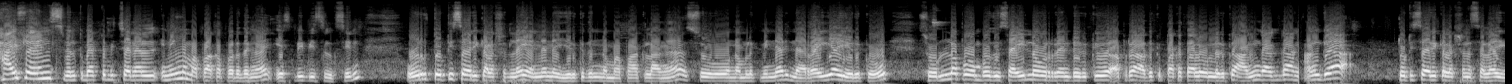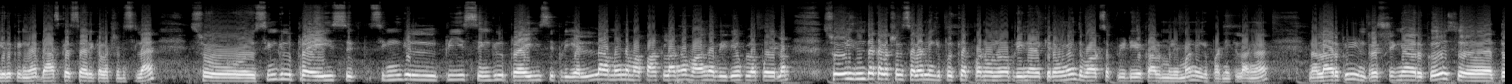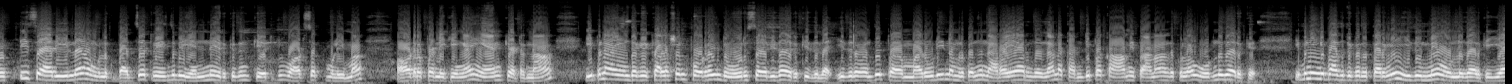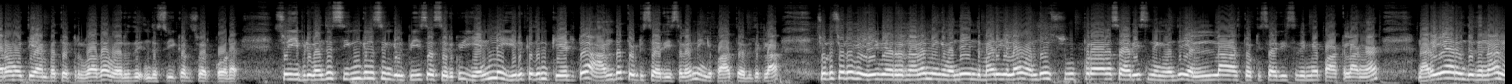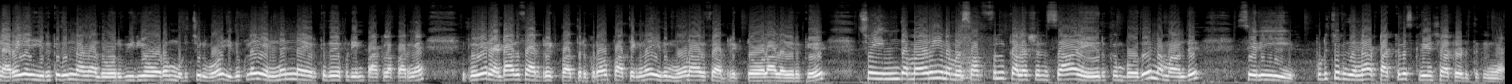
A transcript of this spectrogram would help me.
Hi friends welcome back to me channel இன்னைக்கு நம்ம பார்க்க போகிறதுங்க எஸ்பிபி சில்க்ஸின் ஒரு தொட்டி சாரி கலெக்ஷனில் என்னென்ன இருக்குதுன்னு நம்ம பார்க்கலாங்க. ஸோ நம்மளுக்கு முன்னாடி நிறையா இருக்கும். சொல்ல போகும்போது சைடில் ஒரு ரெண்டு இருக்குது அப்புறம் அதுக்கு பக்கத்தால் ஒன்று இருக்குது அங்கங்கே அங்கே தொட்டி சாரி கலெக்ஷன்ஸ் எல்லாம் இருக்குங்க basket sari கலெக்ஷன்ஸில் so single price single piece single price இப்படி எல்லாமே நம்ம பார்க்கலாங்க. வாங்க வீடியோக்குள்ளே போயிடலாம். ஸோ இந்த கலெக்ஷன்ஸ் எல்லாம் நீங்கள் பிக்கப் பண்ணணும் அப்படின்னு நினைக்கிறவங்க இந்த வாட்ஸ்அப் வீடியோ கால் மூலிமா நீங்கள் பண்ணிக்கலாங்க. நல்லாயிருக்கும் இன்ட்ரெஸ்டிங்காக இருக்குது ஸோ தொட்டி சாரியில் உங்களுக்கு பட்ஜெட் ரேஞ்சில் என்ன இருக்குதுன்னு கேட்டுட்டு வாட்ஸ்அப் மூலிமா ஆர்டர் பண்ணிக்கோங்க. ஏன்னு கேட்டேன்னா இப்போ நான் இந்த கலெக்ஷன் போடுற இந்த ஒரு சாரி தான் இருக்குது இதில். இதில் வந்து இப்போ மறுபடியும் நம்மளுக்கு வந்து நிறையா இருந்ததுன்னா நான் கண்டிப்பாக காமிப்பேன். ஆனால் அதுக்குள்ளே ஒன்று தான் இருக்குது இப்போ நீங்கள் பார்த்துட்டு இருக்கிறது பாருங்க இதுவுமே ஒன்று தான் இருக்குது இரநூத்தி ஐம்பத்தெட்டு ரூபா தான் வருது இந்த சீக்வன்ஸ் ஒர்க்கோட ஸோ இப்படி வந்து சிங்கிள் சிங்கிள் பீசஸ் இருக்கும். என்ன இருக்குதுன்னு கேட்டுட்டு அந்த தொட்டி சாரீஸ்ல நீங்கள் பார்த்து எடுத்துக்கலாம். சுட சுட வெளியே வர்றதுனால நீங்கள் வந்து இந்த மாதிரி எல்லாம் வந்து சூப்பரான சாரீஸ் நீங்கள் வந்து எல்லா தொட்டி சாரீஸ்லையுமே பார்க்கலாங்க. நிறைய இருந்ததுன்னா நிறைய இருக்குதுன்னு நாங்கள் அந்த ஒரு வீடியோவோட முடிச்சிருவோம். இதுக்குள்ளே என்னென்ன இருக்குது அப்படின்னு பார்க்கலாம் பாருங்க. இப்போவே ரெண்டாவது ஃபேப்ரிக் பார்த்துருக்குறோம். பார்த்தீங்கன்னா இது மூணாவது ஃபேப்ரிக் டோலால இருக்குது ஸோ இந்த மாதிரி நம்ம சஃபில் கலெக்ஷன்ஸாக இருக்கும்போது நம்ம வந்து சரி பிடிச்சிருந்ததுன்னா டக்குன்னு ஸ்க்ரீன்ஷாட் எடுத்துக்கோங்க.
